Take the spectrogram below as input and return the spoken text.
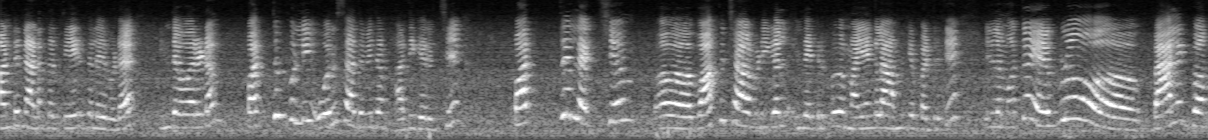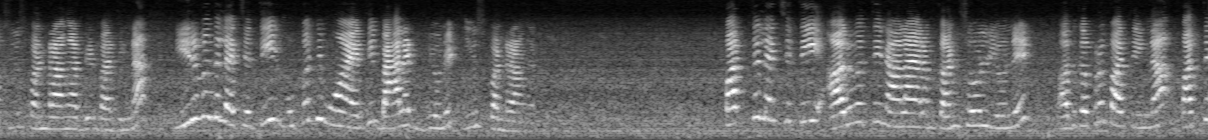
ஆண்டு நடந்த தேர்தலை விட இந்த வருடம் பத்து புள்ளி ஒரு சதவீதம் அதிகரிச்சு பத்து பத்து லட்சம் வாக்குச்சாவடிகள் இந்த ட்ரிப்பு மையங்களாக அமைக்கப்பட்டிருக்கு. இதில் மொத்தம் எவ்வளோ பேலட் பாக்ஸ் யூஸ் பண்ணுறாங்க அப்படின்னு பார்த்தீங்கன்னா இருபது லட்சத்தி முப்பத்தி மூவாயிரத்தி பேலட் யூனிட் யூஸ் பண்ணுறாங்க பத்து லட்சத்தி அறுபத்தி நாலாயிரம் கன்சோல் யூனிட் அதுக்கப்புறம் பார்த்தீங்கன்னா பத்து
